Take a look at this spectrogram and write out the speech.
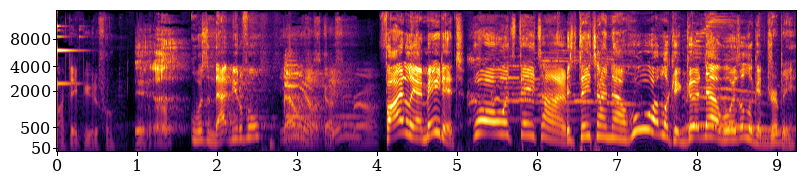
Aren't they beautiful? Wasn't that beautiful? That was disgusting, dude. bro. Finally, I made it. Whoa, it's daytime. It's daytime now. Whoo, I'm looking good now, boys. I'm looking drippy.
